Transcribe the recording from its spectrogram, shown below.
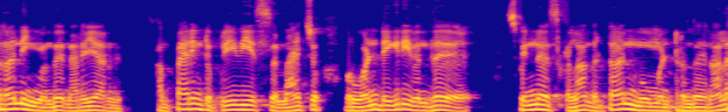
டேர்னிங் வந்து நிறையா இருந்தது. கம்பேரிங் டு ப்ரீவியஸ் மேட்சும் ஒரு ஒன் டிகிரி வந்து ஸ்பின்னர்ஸ்க்கெல்லாம் அந்த டேர்ன் மூமெண்ட் இருந்ததுனால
